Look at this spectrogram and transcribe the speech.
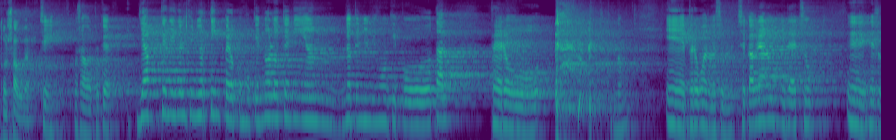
Con Sauber. Sí, a ver, porque ya tenían el Junior Team, pero como que no lo tenían, no tenían ningún equipo tal, pero. no. Eh, pero bueno, eso, se cabrearon y de hecho, eh, eso,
